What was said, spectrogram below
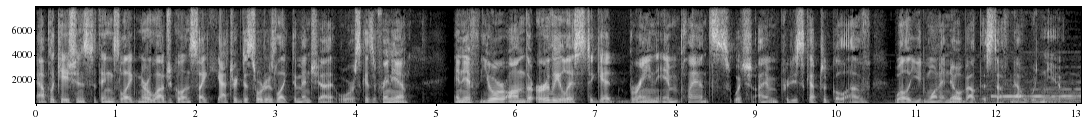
applications to things like neurological and psychiatric disorders like dementia or schizophrenia. And if you're on the early list to get brain implants, which I'm pretty skeptical of, well, you'd want to know about this stuff now, wouldn't you?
